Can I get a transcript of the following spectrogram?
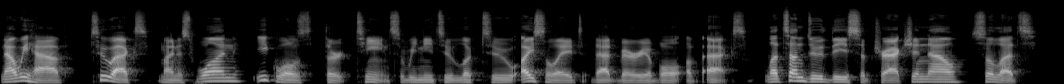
Now we have 2x minus 1 equals 13. So we need to look to isolate that variable of x. Let's undo the subtraction now. So let's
